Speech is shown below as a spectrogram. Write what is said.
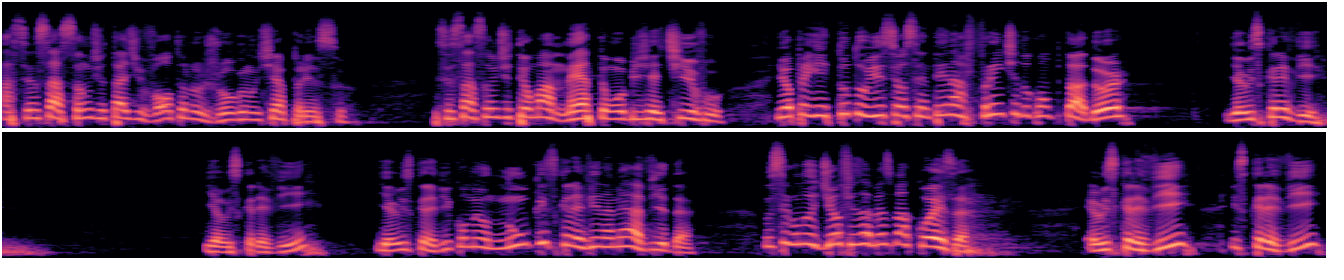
a sensação de estar de volta no jogo não tinha preço. A sensação de ter uma meta, um objetivo. E eu peguei tudo isso, eu sentei na frente do computador e eu escrevi. E eu escrevi, e eu escrevi como eu nunca escrevi na minha vida. No segundo dia eu fiz a mesma coisa. Eu escrevi, escrevi,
